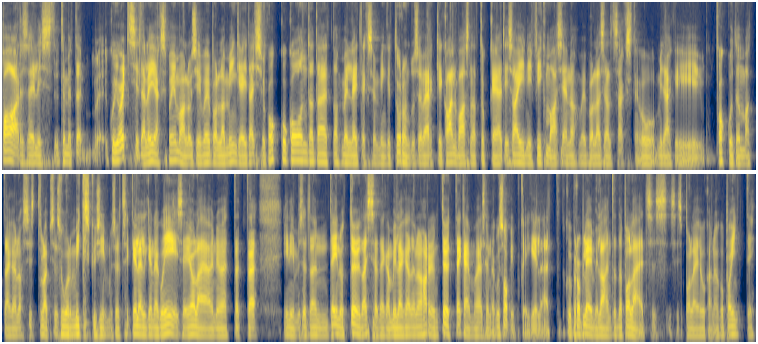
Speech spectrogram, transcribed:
paar sellist, ütleme, et kui otsida, leiaks võimalusi võib-olla mingeid asju kokku koondada, et noh, meil näiteks on mingit turunduse värki Canvas natuke ja disaini Figmas ja noh, võib-olla sealt saaks nagu midagi kokku tõmmata, aga noh, siis tuleb see suur miks küsimus, et see kellelgi nagu ees ei ole, on ju, et, et. inimesed on teinud tööd asjadega, millega nad on harjunud tööd tegema ja see nagu sobib kõigile, et kui probleemi lahendada pole, et siis, siis pole ju ka nagu pointi.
